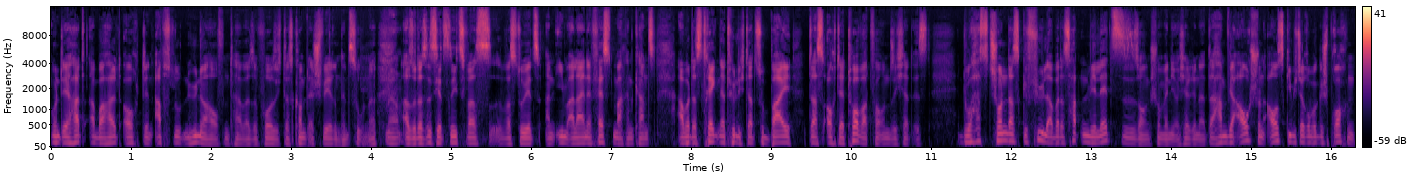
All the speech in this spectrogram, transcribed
Und er hat aber halt auch den absoluten Hühnerhaufen teilweise vor sich. Das kommt erschwerend hinzu. Ne? Ja. Also das ist jetzt nichts, was, was du jetzt an ihm alleine festmachen kannst. Aber das trägt natürlich dazu bei, dass auch der Torwart verunsichert ist. Du hast schon das Gefühl, aber das hatten wir letzte Saison schon, wenn ihr euch erinnert. Da haben wir auch schon ausgiebig darüber gesprochen.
